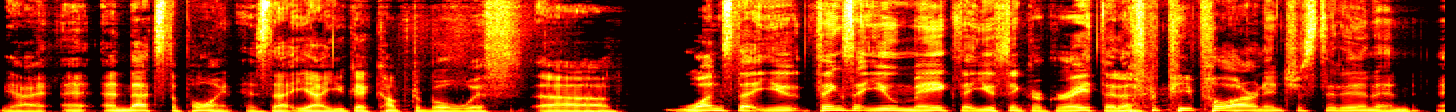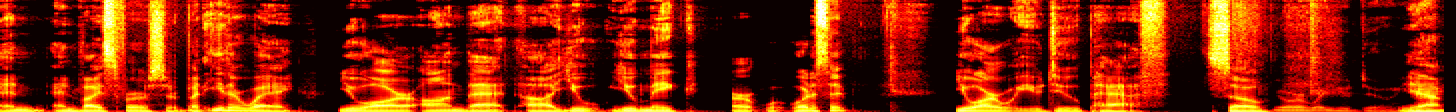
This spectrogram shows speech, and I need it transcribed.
yeah. And, and that's the point is that, yeah, you get comfortable with uh, ones that you things that you make that you think are great that other people aren't interested in and and and vice versa but either way you are on that uh you you make or what is it you are what you do path so you are what you do yeah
